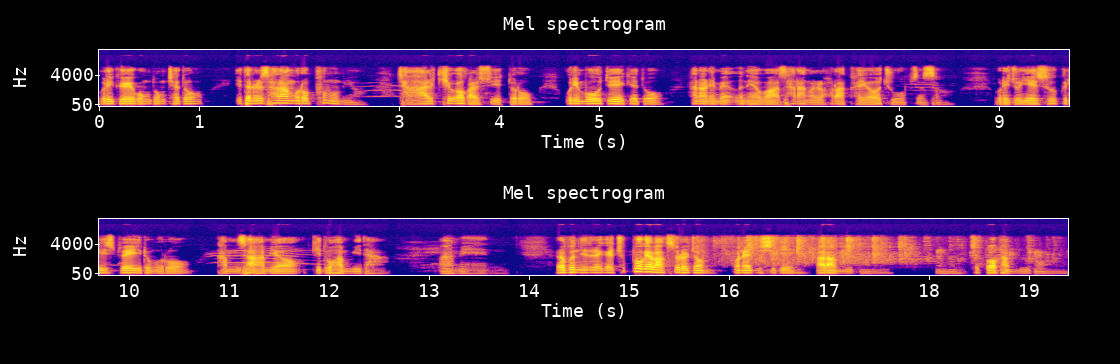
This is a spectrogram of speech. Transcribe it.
우리 교회 공동체도 이들을 사랑으로 품으며 잘 키워갈 수 있도록 우리 모두에게도 하나님의 은혜와 사랑을 허락하여 주옵소서. 우리 주 예수 그리스도의 이름으로 감사하며 기도합니다. 아멘. 여러분 이들에게 축복의 박수를 좀 보내주시기 바랍니다. 음, 축복합니다.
